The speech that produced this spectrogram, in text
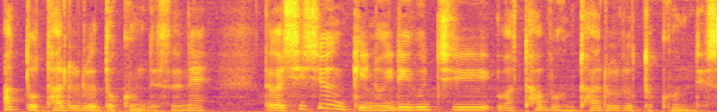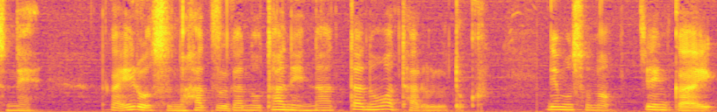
あとタルルートくんですよね。だから思春期の入り口は多分タルルトくんですね。だからエロスの発芽の種になったのはタルルトくん。でもその前回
